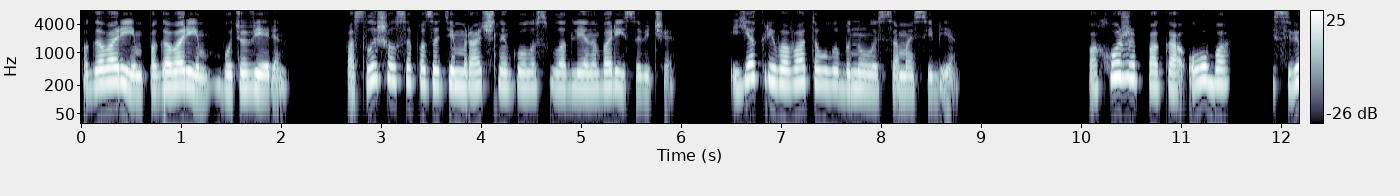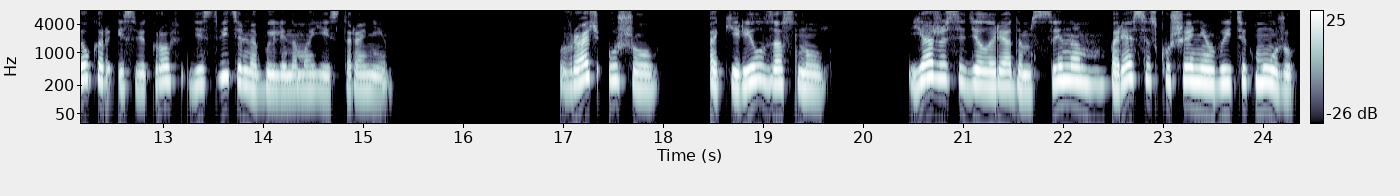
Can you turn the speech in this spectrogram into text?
«Поговорим, поговорим, будь уверен», – послышался позади мрачный голос Владлена Борисовича, и я кривовато улыбнулась сама себе. Похоже, пока оба, и свекор, и свекровь действительно были на моей стороне. Врач ушел, а Кирилл заснул. Я же сидела рядом с сыном, борясь с искушением выйти к мужу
